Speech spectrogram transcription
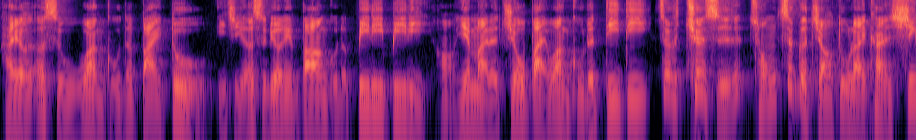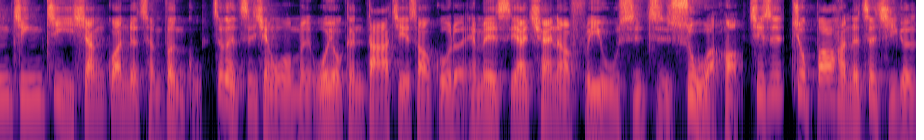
还有二十五万股的百度，以及二十六点八万股的哔哩哔哩，哦，也买了九百万股的滴滴。这个确实从这个角度来看，新经济相关的成分股，这个之前我们我有跟大家介绍过的 MSCI China Free 五十指数啊，哈，其实就包含了这几个。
